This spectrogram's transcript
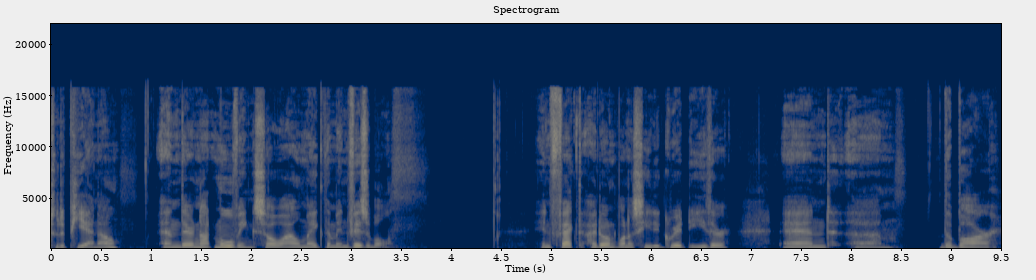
to the piano and they're not moving, so I'll make them invisible. In fact, I don't want to see the grid either and um, the bar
